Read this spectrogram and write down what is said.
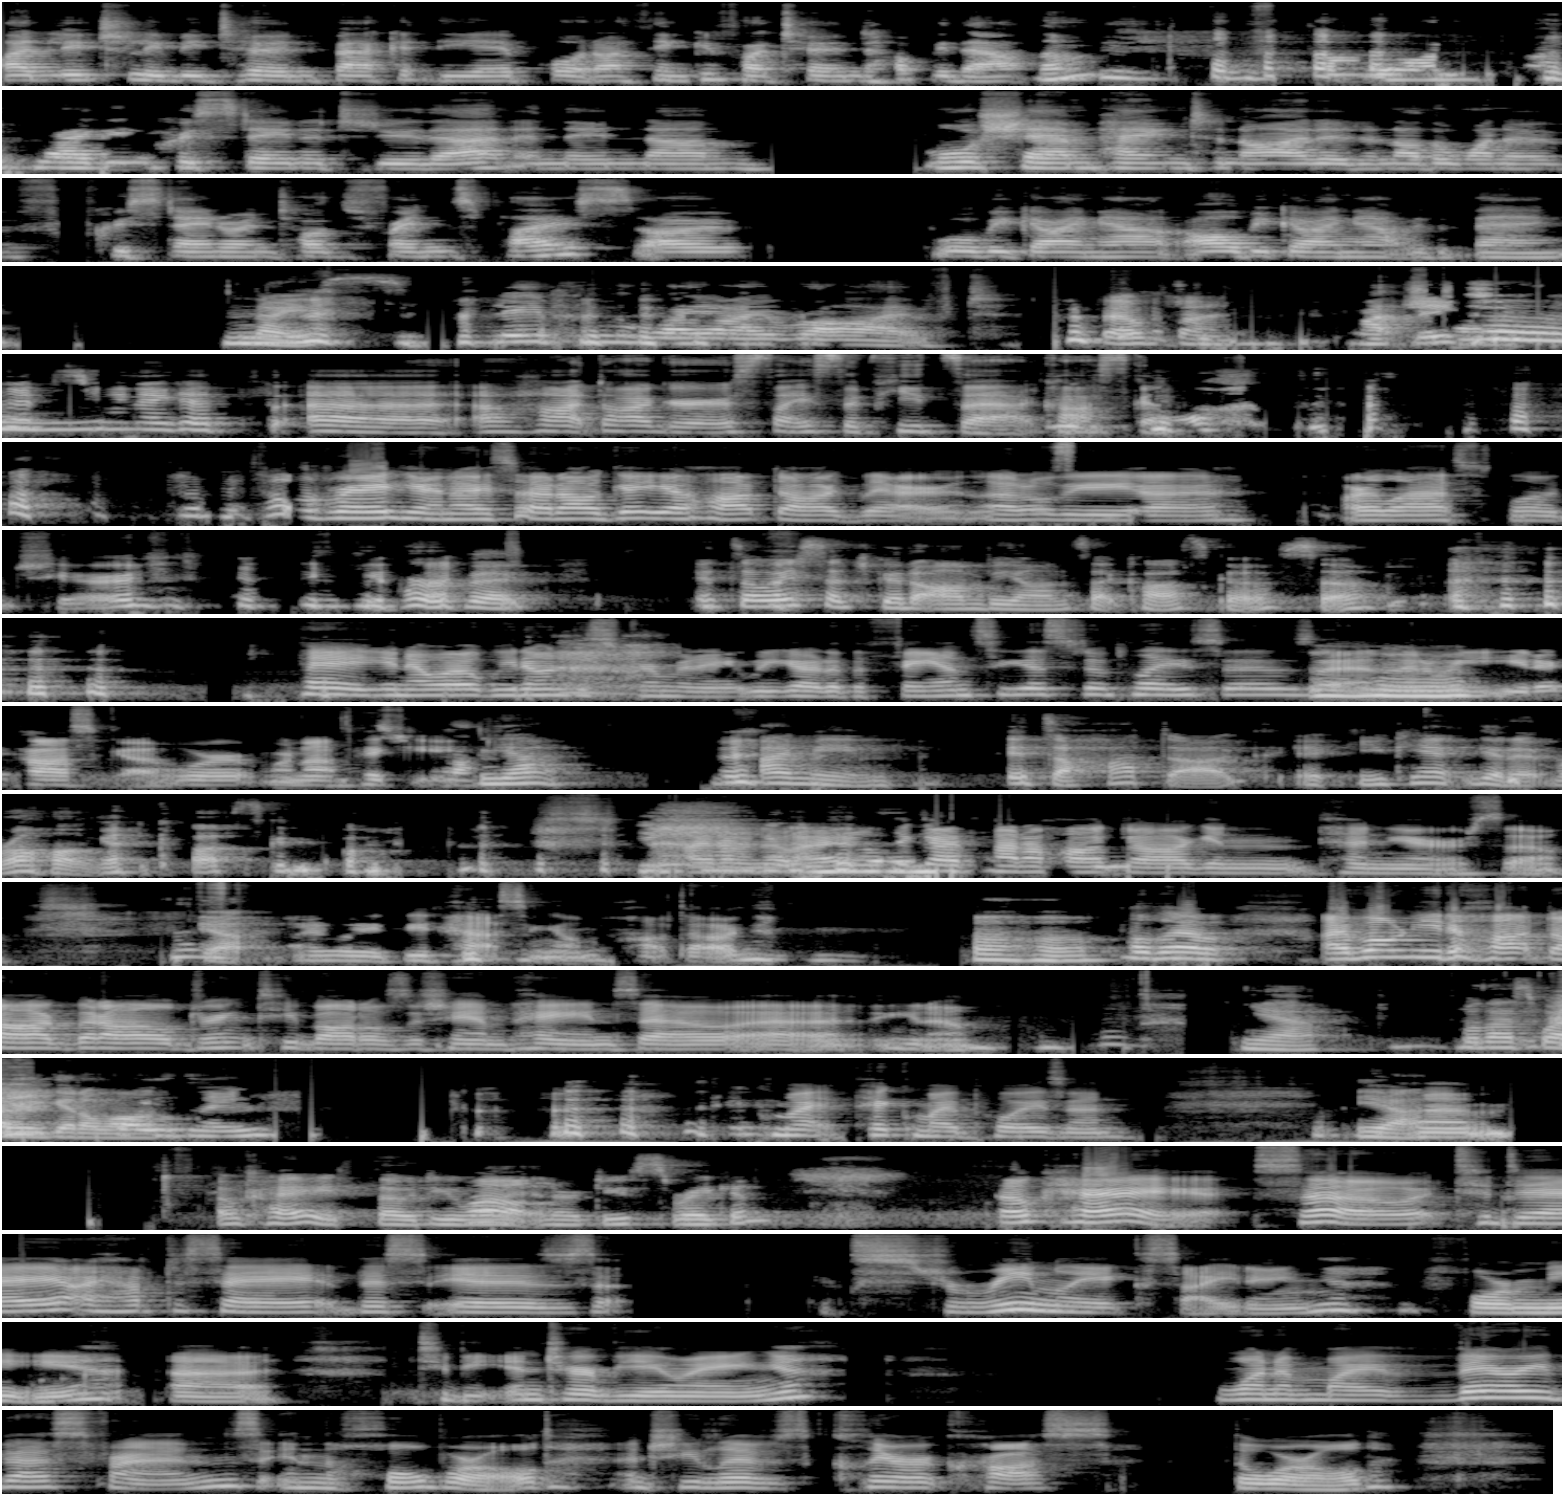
I'd literally be turned back at the airport, I think, if I turned up without them. so I'm, I'm, dragging Christina to do that. And then um, more champagne tonight at another one of Christina and Todd's friends' place. So we'll be going out. I'll be going out with a bang. Nice. Leaving the way I arrived. So fun. Much Make sure Christina gets a, a hot dog or a slice of pizza at Costco. I told Raegan, I said, I'll get you a hot dog there. That'll be uh, our last lunch here. Perfect. It's always such good ambiance at Costco. So, hey, you know what? We don't discriminate. We go to the fanciest of places mm-hmm. and then we eat at Costco. We're, we're not picky. Yeah. I mean, it's a hot dog. You can't get it wrong at Costco. I don't know. I don't think I've had a hot dog in 10 years. So, yeah, I might be passing on the hot dog. Uh-huh. Although I won't eat a hot dog, but I'll drink two bottles of champagne. So, uh, you know. Yeah. Well, that's why we get along. pick my pick my poison. Yeah. Um, okay. So, do you well, want to introduce Raegan? Okay. So today, I have to say this is extremely exciting for me uh, to be interviewing one of my very best friends in the whole world, and she lives clear across the world.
